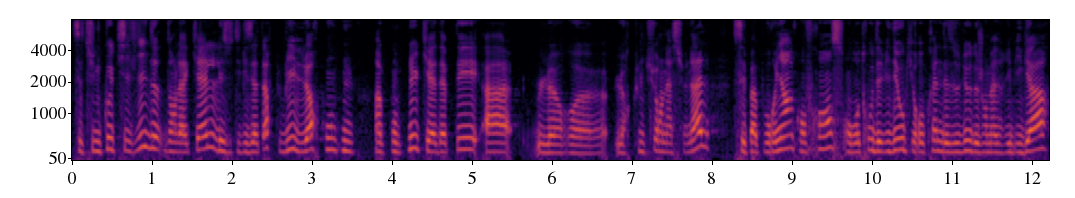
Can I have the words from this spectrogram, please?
c'est une coquille vide dans laquelle les utilisateurs publient leur contenu, un contenu qui est adapté à leur, euh, leur culture nationale c'est pas pour rien qu'en France, on retrouve des vidéos qui reprennent des audios de Jean-Marie Bigard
